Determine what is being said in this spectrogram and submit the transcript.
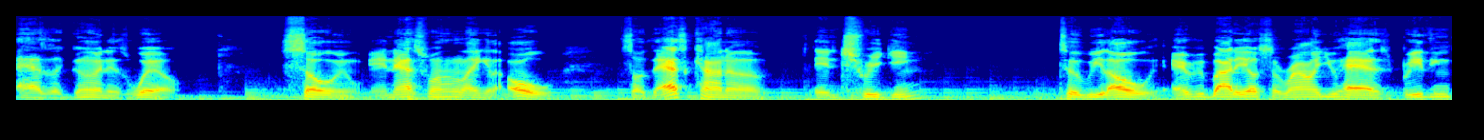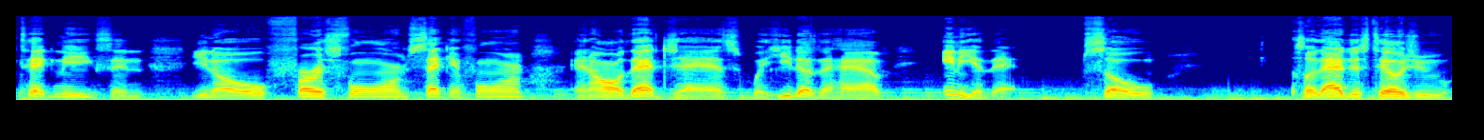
has a gun as well. So and that's when I'm like, oh, so that's kind of intriguing to be oh everybody else around you has breathing techniques and you know first form second form and all that jazz but he doesn't have any of that so so that just tells you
